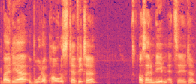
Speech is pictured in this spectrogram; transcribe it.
bei der Bruder Paulus Terwitte aus seinem Leben erzählte.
